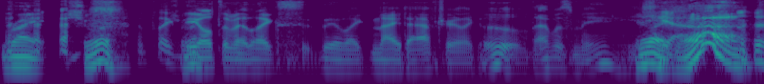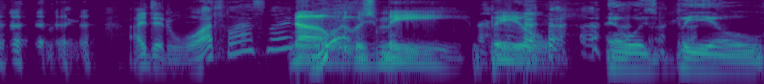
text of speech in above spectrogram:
Right sure It's like Sure. the ultimate like the like night after like, "Ooh, that was me." you're like Yeah. ah Like, I did what last night? No, it was me, Bill. it was bill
